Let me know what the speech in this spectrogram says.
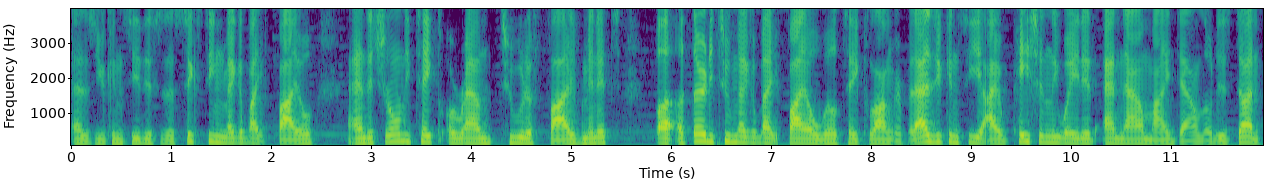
As you can see, this is a 16 megabyte file and it should only take around 2 to 5 minutes but a 32 megabyte file will take longer. But as you can see, I patiently waited and now my download is done.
